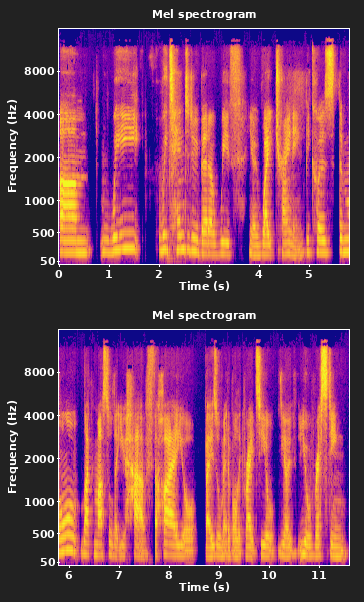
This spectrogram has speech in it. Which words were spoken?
um we we tend to do better with you know weight training because the more like muscle that you have the higher your basal metabolic rate so your you know your resting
